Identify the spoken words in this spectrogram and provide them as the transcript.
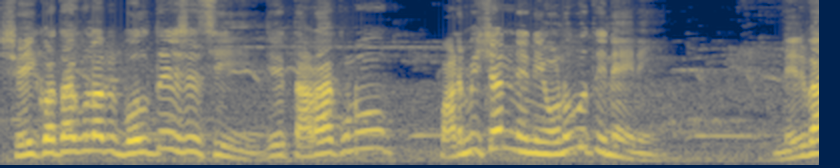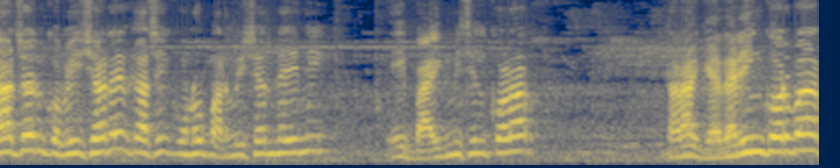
সেই কথাগুলো আমি বলতে এসেছি যে তারা কোনো পারমিশন নেয়নি, অনুমতি নেয়নি। নির্বাচন কমিশনের কাছে কোনো পারমিশন নেয়নি। এই বাইক মিছিল করার, তারা গ্যাদারিং করবার,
